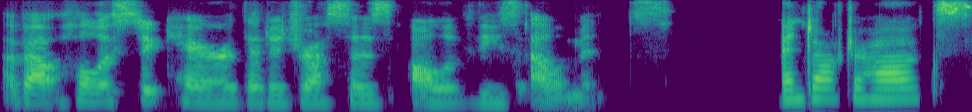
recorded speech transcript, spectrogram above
about holistic care that addresses all of these elements. And Dr. Hawkes?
